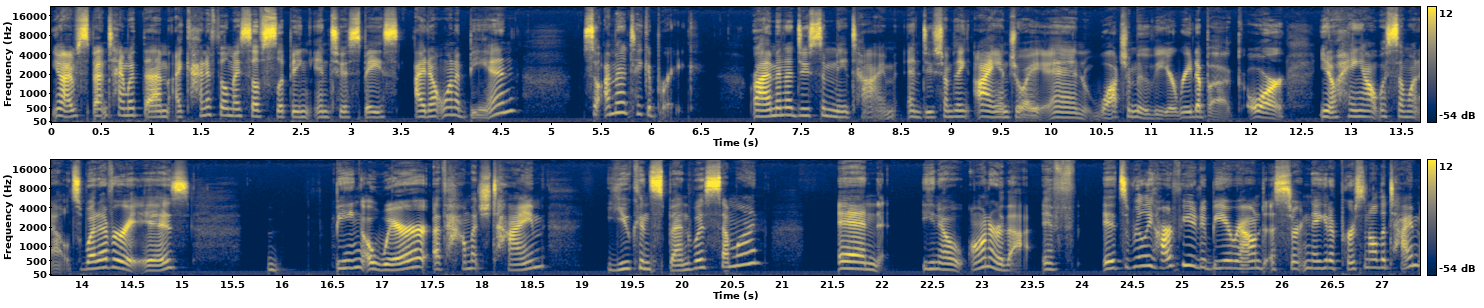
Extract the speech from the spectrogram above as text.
you know, I've spent time with them. I kind of feel myself slipping into a space I don't want to be in. So I'm going to take a break. Or I'm going to do some me time and do something I enjoy and watch a movie or read a book or, you know, hang out with someone else. Whatever it is, being aware of how much time you can spend with someone and, you know, honor that. If it's really hard for you to be around a certain negative person all the time,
